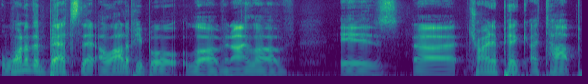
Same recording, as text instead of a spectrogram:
one of the bets that a lot of people love and I love is uh, trying to pick a top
